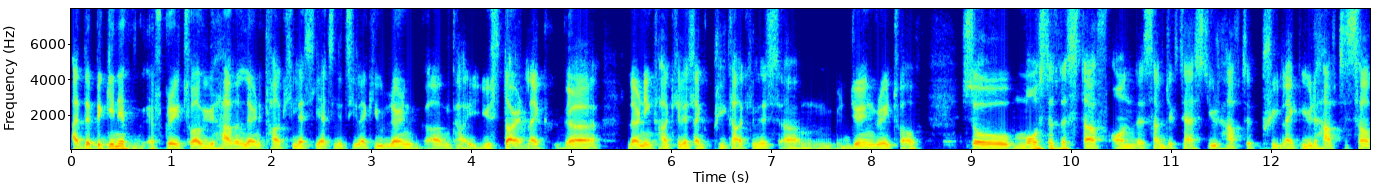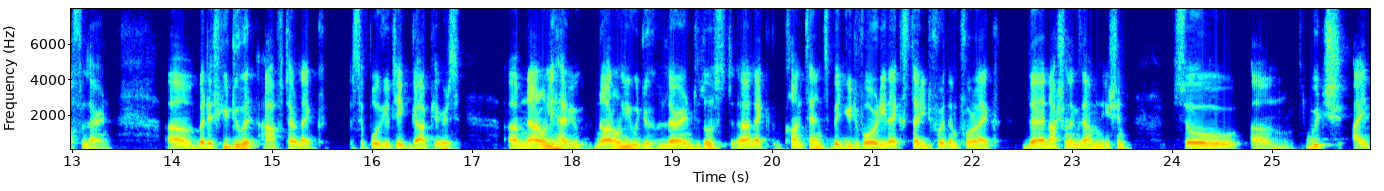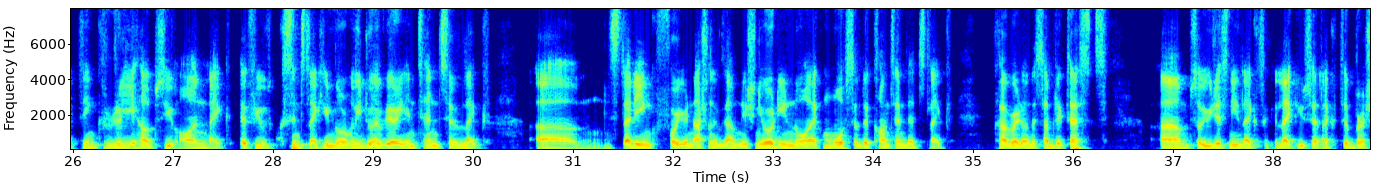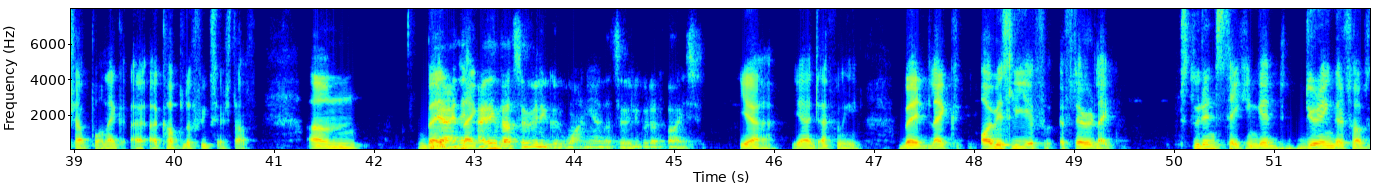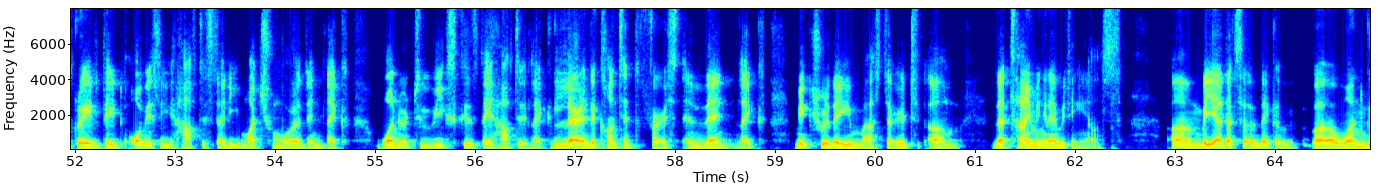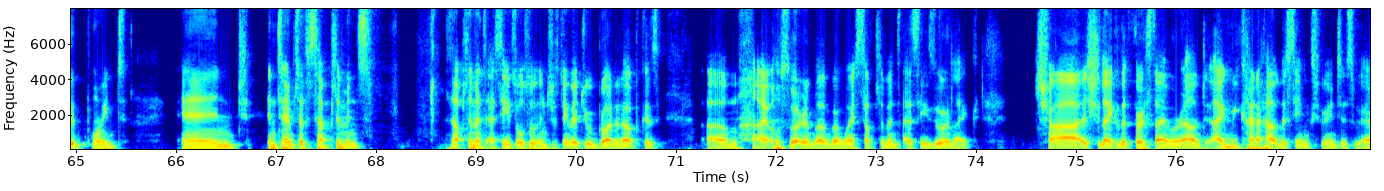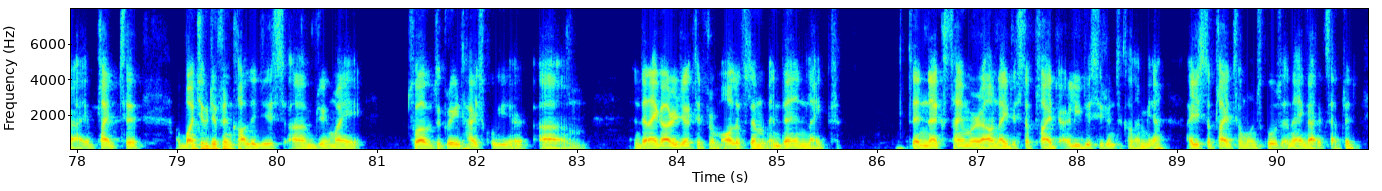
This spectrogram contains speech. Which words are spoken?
at the beginning of, grade 12 you haven't learned calculus yet. See like you learn um you start like uh learning calculus like pre-calculus um during grade 12 so most of the stuff on the subject test you'd have to pre like you'd have to self-learn. Um, but if you do it after like suppose you take gap years um, not only have you not only would you have learned those uh, like content but you'd have already like studied for them for like the national examination. So um, which i think really helps you on like if you since like you normally do a very intensive like um, studying for your national examination you already know like most of the content that's like covered on the subject tests um, so you just need like like you said like to brush up on like a, a couple of weeks or stuff. Um, but yeah, I think, like, I think that's a really good one. Yeah that's a really good advice. Yeah yeah definitely. But like obviously if if they're like students taking it during their 12th grade they'd obviously have to study much more than like one or two weeks because they have to like learn the content first and then like make sure they master it um the timing and everything else. Um but yeah that's a, like a uh, one good point and in terms of supplements supplement essays also interesting that you brought it up because um i also remember my supplement essays were like trash like the first time around. I, we kind of have the same experiences where I applied to a bunch of different colleges um, during my 12th grade high school year. Um, and then I got rejected from all of them. And then like the next time around, I just applied early decision to Columbia. I just applied to one schools and I got accepted.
